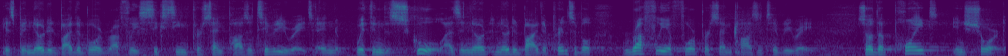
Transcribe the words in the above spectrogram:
it's been noted by the board, roughly 16% positivity rates, and within the school, as note, noted by the principal, roughly a 4% positivity rate. So the point, in short,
